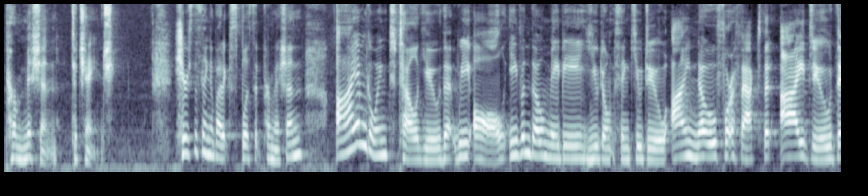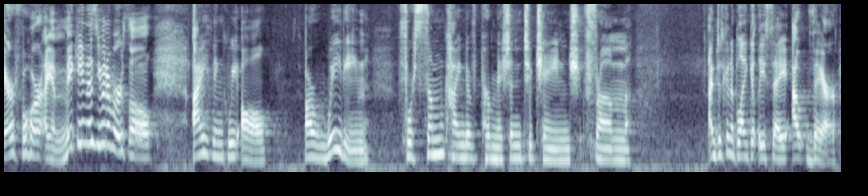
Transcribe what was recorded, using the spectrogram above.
permission to change. Here's the thing about explicit permission. I am going to tell you that we all, even though maybe you don't think you do, I know for a fact that I do. Therefore, I am making this universal. I think we all are waiting for some kind of permission to change from, I'm just going to blanketly say, out there.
